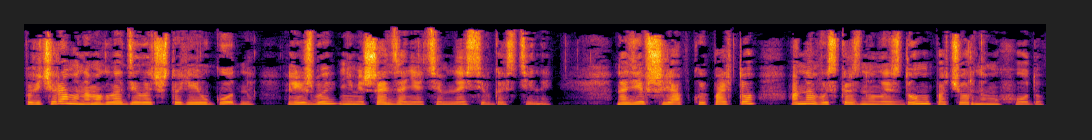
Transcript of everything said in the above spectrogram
По вечерам она могла делать что ей угодно, лишь бы не мешать занятиям Несси в гостиной. Надев шляпку и пальто, она выскользнула из дома по черному ходу.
